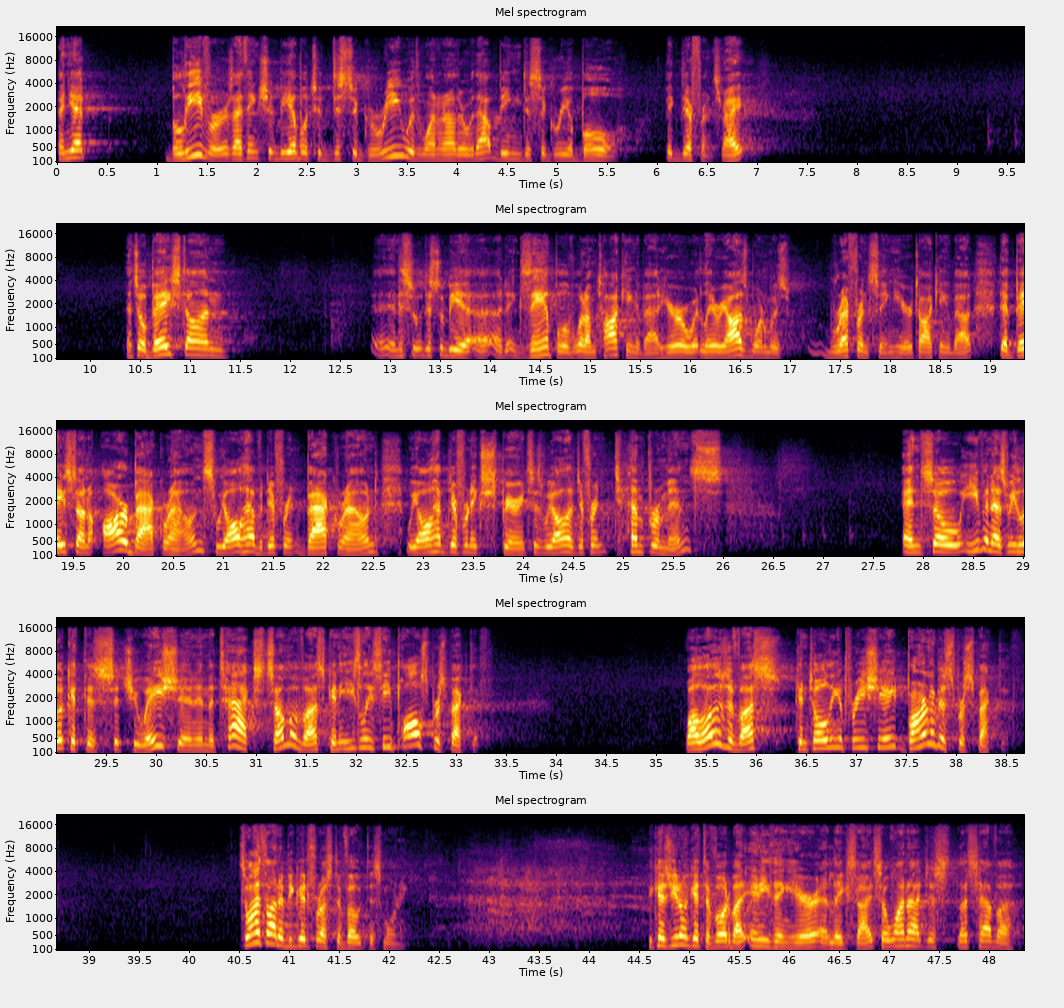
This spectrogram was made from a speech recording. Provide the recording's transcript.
And yet, believers, I think, should be able to disagree with one another without being disagreeable. Big difference, right? And so, based on, and this, this would be a, an example of what I'm talking about here, or what Larry Osborne was referencing here, talking about, that based on our backgrounds, we all have a different background, we all have different experiences, we all have different temperaments. And so, even as we look at this situation in the text, some of us can easily see Paul's perspective, while others of us can totally appreciate Barnabas' perspective. So I thought it'd be good for us to vote this morning. Because you don't get to vote about anything here at Lakeside, so why not just let's have a,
